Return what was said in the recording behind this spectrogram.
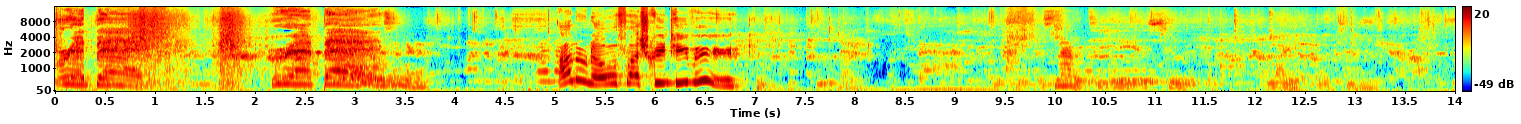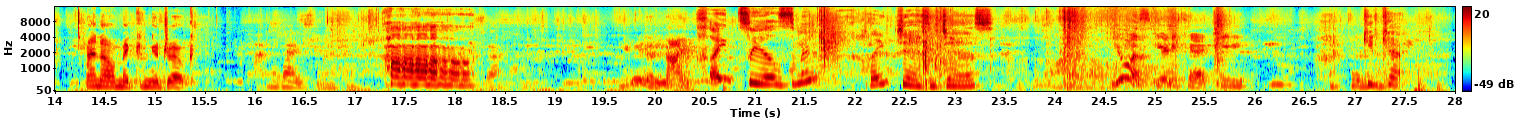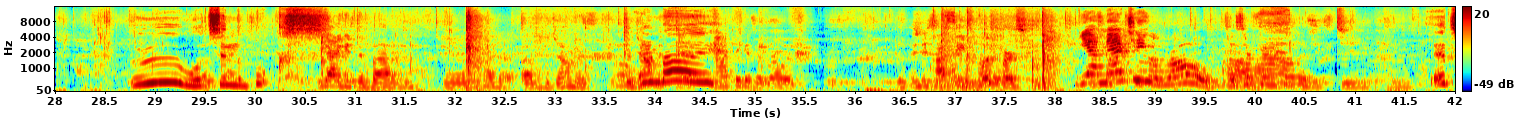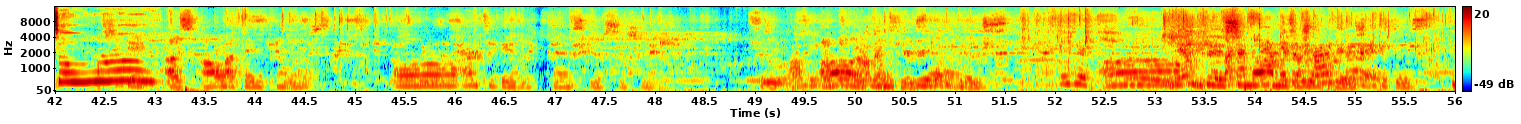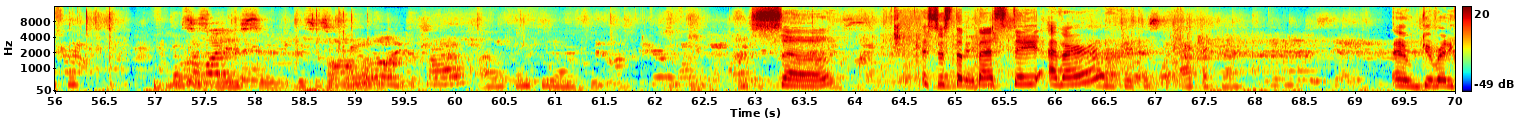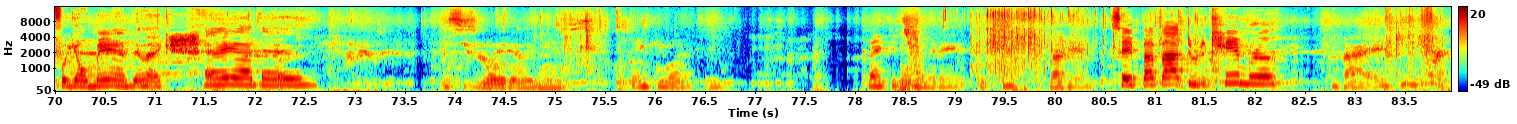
Rip it. Rip it. What's in there? I don't know. A flat screen TV. It's not a TV, it's too life or TV. Uh, I know. I'm making a joke. Nobody's laughing. Ha ha ha. You need a knife. Hi, salesman. Hi, Jazzy Jazz. You a scaredy cat, Kitty. Kitty cat. Ooh, what's in the books? You gotta get the bottom. Yeah, look like a, a pajamas. Oh, pajamas Am set. I? I think it's a robe. And this I see flippers. Yeah, matching. a robe. It's her oh, favorite Wow, color. this is beautiful. It's a robe. She gave us all our favorite colors. Oh, Auntie gave the best gifts this year. Ooh, I'll need Oh, a oh, look at this. Look at this. Oh, look at this. You know how much I love this. Look at this. This is sweet. This is a oh, real. Oh, thank you, Auntie. So, is this the best day ever? I'm gonna take this to Africa. And get ready for your man. Be like, hey, Adam. This is really, really nice. Thank you, Auntie. Thank you, Trinity. Love you. Say bye bye to the camera. Bye.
